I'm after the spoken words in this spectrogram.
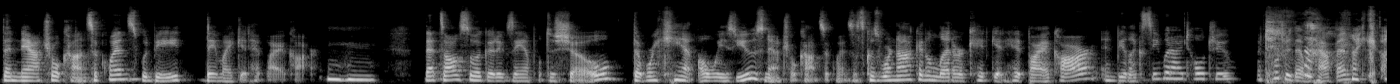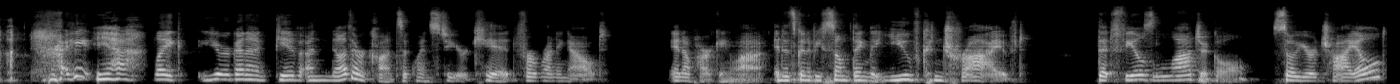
the natural consequence would be they might get hit by a car. Mm-hmm. That's also a good example to show that we can't always use natural consequences because we're not going to let our kid get hit by a car and be like, see what I told you? I told you that would Oh happen. my god. right? Yeah. Like you're going to give another consequence to your kid for running out in a parking lot. And it's going to be something that you've contrived that feels logical. So your child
